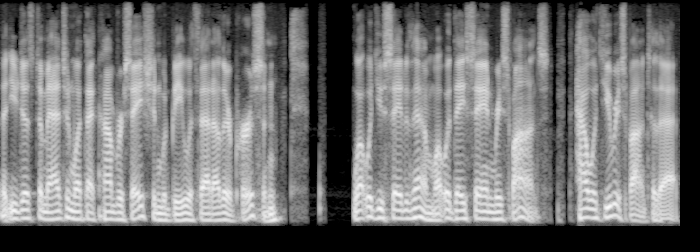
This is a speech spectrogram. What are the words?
but you just imagine what that conversation would be with that other person what would you say to them? What would they say in response? How would you respond to that?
